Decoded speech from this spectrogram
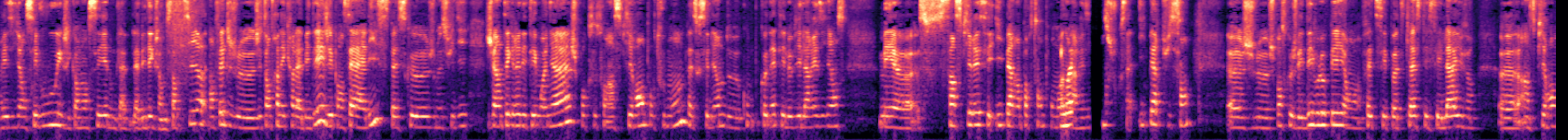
Résilience-vous et que j'ai commencé donc la, BD que je viens de sortir, en fait j'étais en train d'écrire la BD et j'ai pensé à Alice parce que je me suis dit je vais intégrer des témoignages pour que ce soit inspirant pour tout le monde, parce que c'est bien de connaître les leviers de la résilience, mais s'inspirer c'est hyper important pour moi dans la résilience, je trouve ça hyper puissant. Euh, je, pense que je vais développer en fait ces podcasts et ces lives euh, inspirants.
